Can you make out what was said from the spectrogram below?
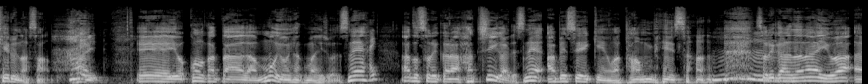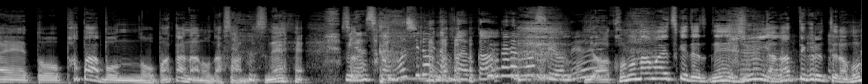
ケルナさん。はい。はい、えー、この方がもう400万以上ですね。はい。あと、それから8位がですね、安倍政権は短命さん。うん、それから7位は、えっ、ー、と、パパボンのバカなのださんですね。皆さん面白い名前を考えますよね。いや、この名前つけてね、順位上がってくるっていうのは本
